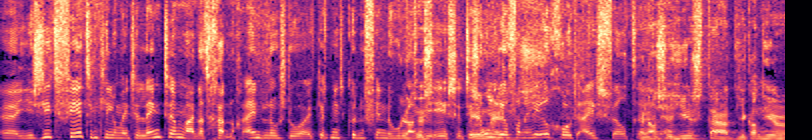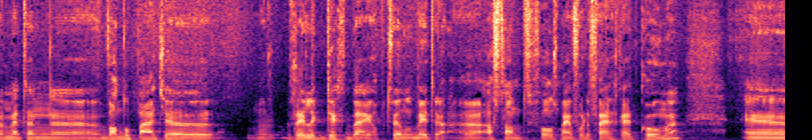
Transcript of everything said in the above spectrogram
Uh, je ziet 14 kilometer lengte, maar dat gaat nog eindeloos door. Ik heb niet kunnen vinden hoe lang die is. Het is immens. onderdeel van een heel groot ijsveld. En als je hier staat, je kan hier met een uh, wandelpaadje redelijk dichtbij op 200 meter uh, afstand volgens mij voor de veiligheid komen. Uh,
